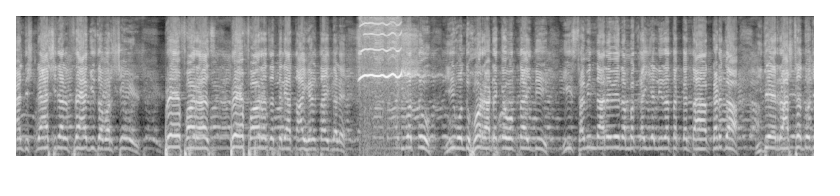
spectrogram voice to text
and this national flag is our shield pray for us pray for us ಅಂತೇಳಿ ಆ ತಾಯಿ ಹೇಳ್ತಾ ಇದ್ದಾಳೆ. ಇವತ್ತು ಈ ಒಂದು ಹೋರಾಟಕ್ಕೆ ಹೋಗ್ತಾ ಇದ್ದಿ. ಈ ಸಂವಿಧಾನವೇ ನಮ್ಮ ಕೈಯಲ್ಲಿರತಕ್ಕಂತಹ ಖಡ್ಗ. ಇದೇ ರಾಷ್ಟ್ರಧ್ವಜ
